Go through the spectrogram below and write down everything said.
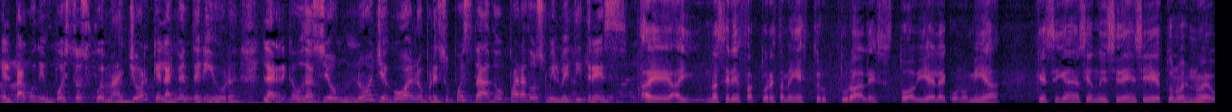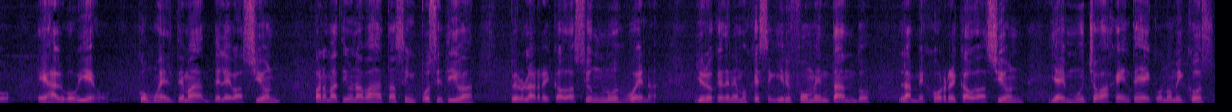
el pago de impuestos fue mayor que el año anterior, la recaudación no llegó a lo presupuestado para 2023. Eh, hay una serie de factores también estructurales todavía de la economía que siguen haciendo incidencia y esto no es nuevo, es algo viejo como es el tema de la evasión. Panamá tiene una baja tasa impositiva, pero la recaudación no es buena. Yo creo que tenemos que seguir fomentando la mejor recaudación y hay muchos agentes económicos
